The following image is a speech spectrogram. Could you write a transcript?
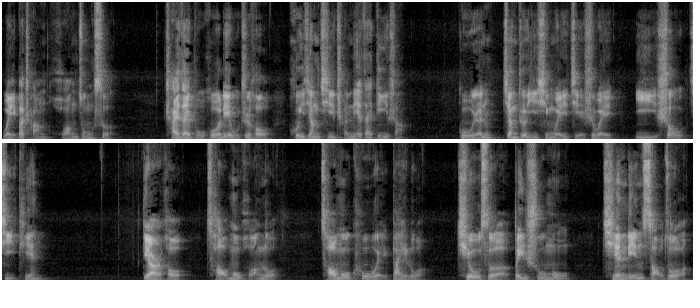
尾巴长，黄棕色。柴在捕获猎物之后，会将其陈列在地上。古人将这一行为解释为以兽祭天。第二后，草木黄落，草木枯萎败落，秋色悲疏木，千林扫作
